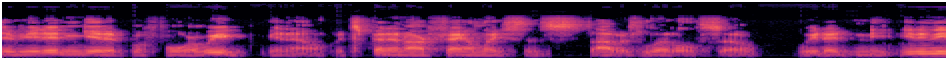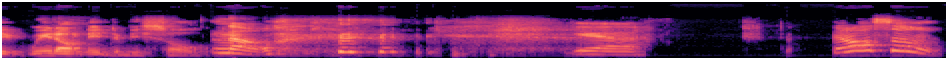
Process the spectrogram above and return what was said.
If you didn't get it before, we you know it's been in our family since I was little, so we didn't need you need we don't need to be sold. No. yeah. But also,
